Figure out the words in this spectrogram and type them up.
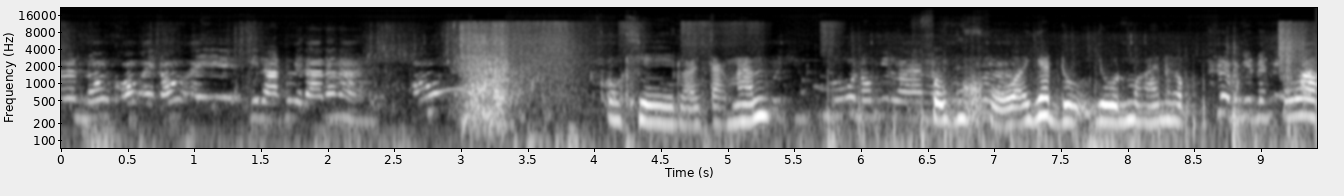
นั่นน้องของไอ้น้องไอ้มิลานที่เวลานั่นน่ะเอ้าโอเค หลังจากนั้นรู้ว่าน้องมิลานผมขออนุญาตดุโยนไม้นะครับ เพื่อนมันยืนเป็นเพราะว่า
